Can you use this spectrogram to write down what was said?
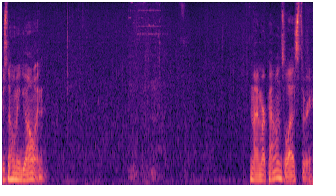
Where's the homie going? Nine more pounds, last three.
